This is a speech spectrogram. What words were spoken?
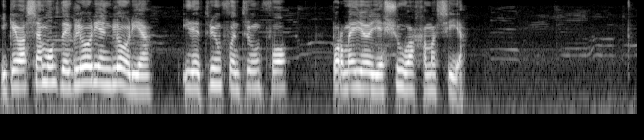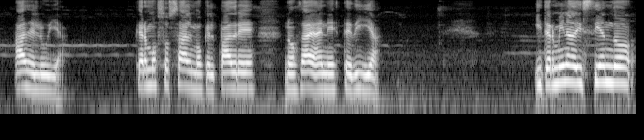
y que vayamos de gloria en gloria y de triunfo en triunfo por medio de Yeshua Hamashiach. Aleluya. Qué hermoso salmo que el Padre nos da en este día. Y termina diciendo,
